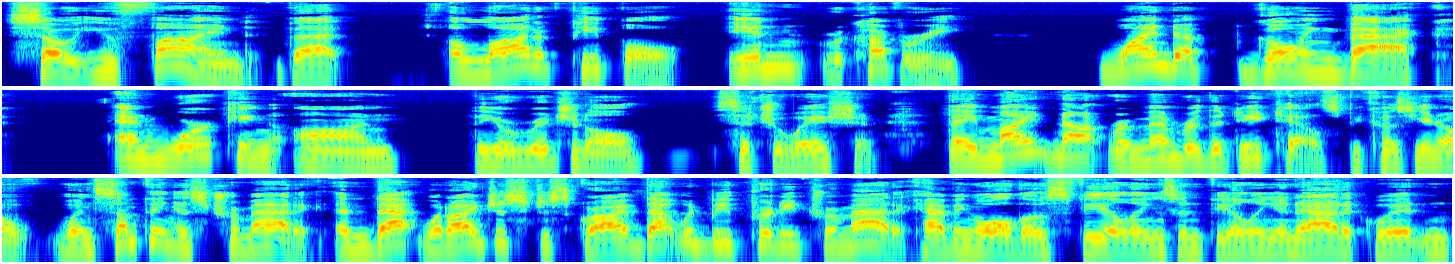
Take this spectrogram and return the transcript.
so you find that a lot of people in recovery wind up going back and working on the original situation they might not remember the details because, you know, when something is traumatic and that, what I just described, that would be pretty traumatic, having all those feelings and feeling inadequate and,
